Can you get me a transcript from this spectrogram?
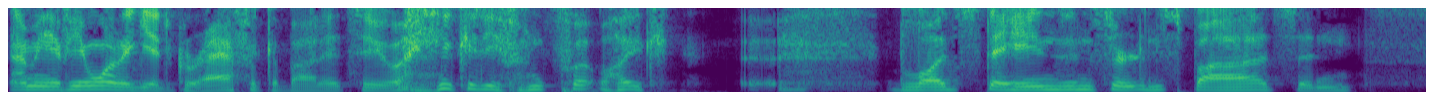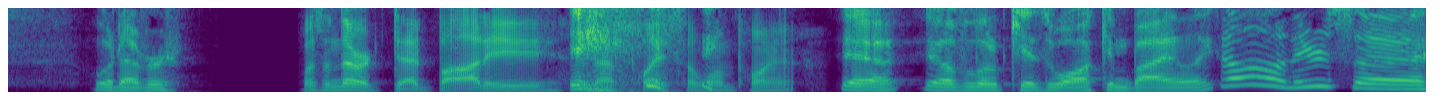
I mean, if you want to get graphic about it too, you could even put like blood stains in certain spots and whatever. Wasn't there a dead body in that place at one point? Yeah, you have little kids walking by, like, oh, there's Uh,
